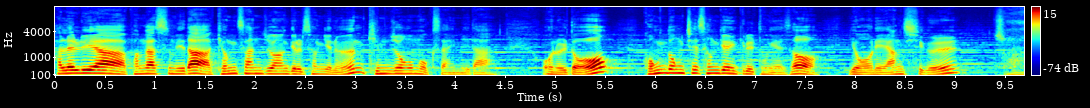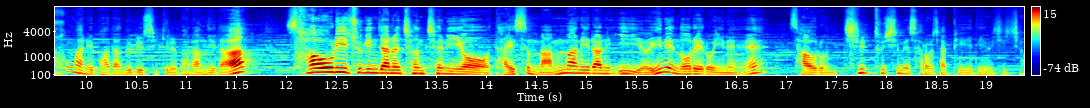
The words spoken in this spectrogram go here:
할렐루야 반갑습니다. 경산중앙교를 섬기는 김종우 목사입니다. 오늘도 공동체 성경 읽기를 통해서 영혼의 양식을 충만히 받아 누릴 수 있기를 바랍니다. 사울이 죽인 자는 천천히요 다윗은 만만이라는 이 여인의 노래로 인해 사울은 질투심에 사로잡히게 되어지죠.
